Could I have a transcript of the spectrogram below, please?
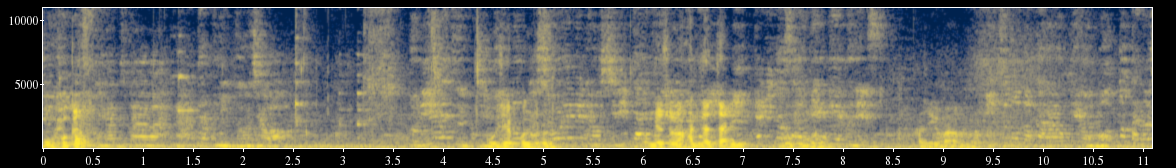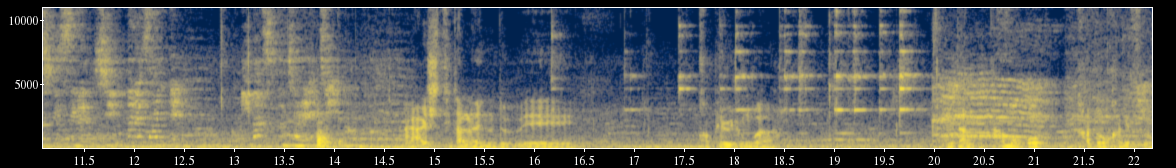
못 먹겠어. 오실 분들은 음료수는 한 잔짜리 요금으로 하시기 바랍니다. 아, 아이스티 달라 했는데 왜 커피를 준 거야 일단 다 먹고 가도록 하겠습니다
